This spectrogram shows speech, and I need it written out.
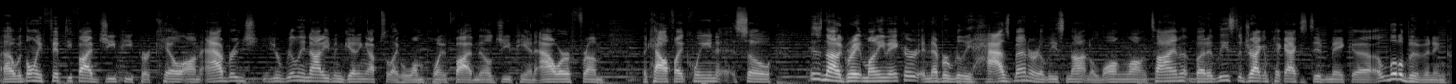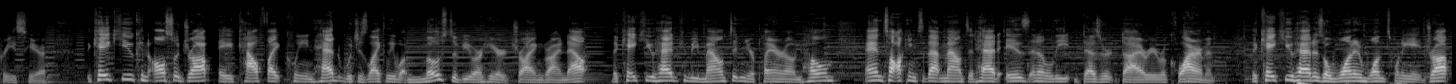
uh, with only 55 GP per kill on average, you're really not even getting up to like 1.5 mil GP an hour from the Kalphite Queen, so this is not a great moneymaker. It never really has been, or at least not in a long, long time, but at least the Dragon Pickaxe did make a, a little bit of an increase here. The KQ can also drop a Kalphite Queen head, which is likely what most of you are here to try and grind out. The KQ head can be mounted in your player-owned home, and talking to that mounted head is an Elite Desert Diary requirement. The KQ head is a 1 in 128 drop,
